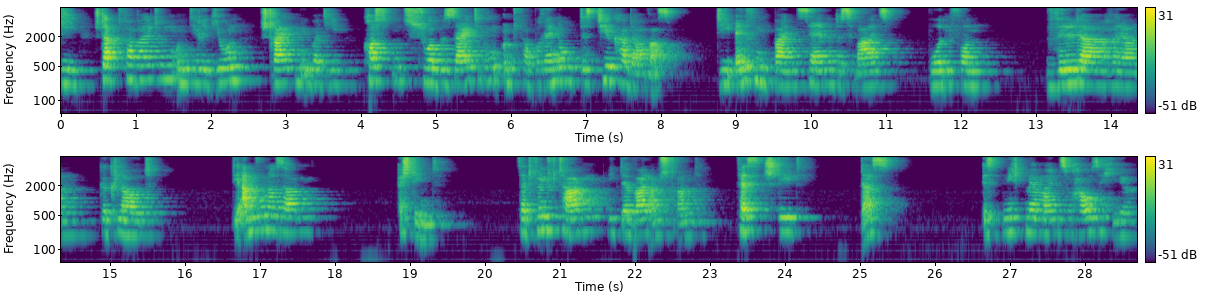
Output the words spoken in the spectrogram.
Die Stadtverwaltung und die Region streiten über die Kosten zur Beseitigung und Verbrennung des Tierkadavers. Die Elfenbeinzähne des Wals wurden von Wilderern geklaut. Die Anwohner sagen, er stinkt. Seit fünf Tagen liegt der Wal am Strand. Fest steht, das ist nicht mehr mein Zuhause hier.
